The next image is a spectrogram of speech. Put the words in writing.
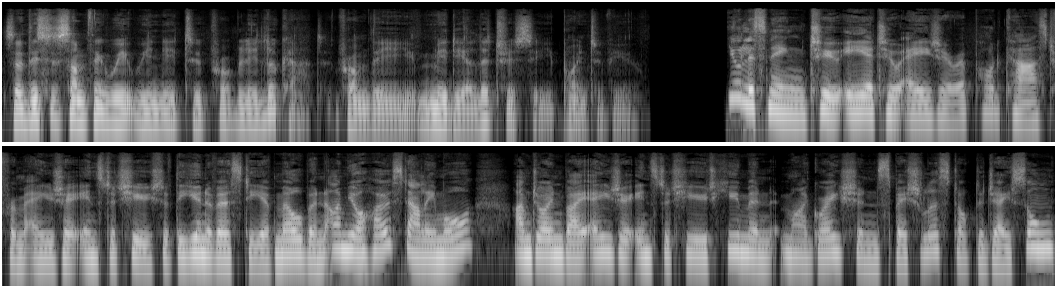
So this is something we, we need to probably look at from the media literacy point of view. You're listening to Ear to Asia, a podcast from Asia Institute of the University of Melbourne. I'm your host, Ali Moore. I'm joined by Asia Institute Human Migration Specialist, Dr. Jae Sung,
